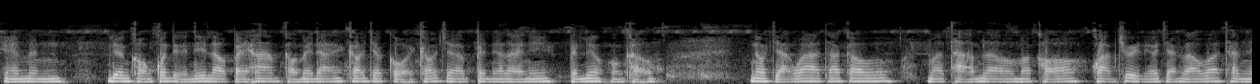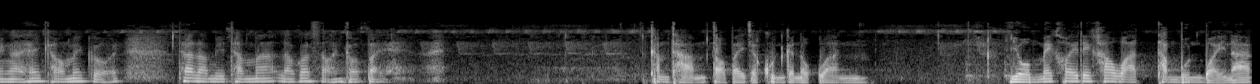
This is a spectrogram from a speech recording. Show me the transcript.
ฉะนั้นมันเรื่องของคนอื่นนี่เราไปห้ามเขาไม่ได้ เขาจะโกรธเขาจะเป็นอะไรนี้เป็นเรื่องของเขา นอกจากว่าถ้าเขามาถามเรามาขอความช่วยเหลือจากเราว่าทำยังไงให้เขาไม่โกรธ ถ้าเรามีธรรมะ เราก็สอนเขาไปคำถามต่อไปจากคุณกนกวัน โยมไม่ค่อยได้เข้าวัดทำบุญบ่อยนัก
